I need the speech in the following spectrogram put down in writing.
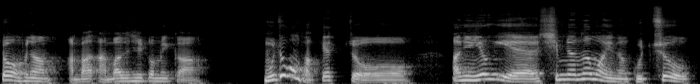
조합원 분양 안, 받, 안 받으실 겁니까? 무조건 받겠죠. 아니 여기에 10년 넘어 있는 구축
